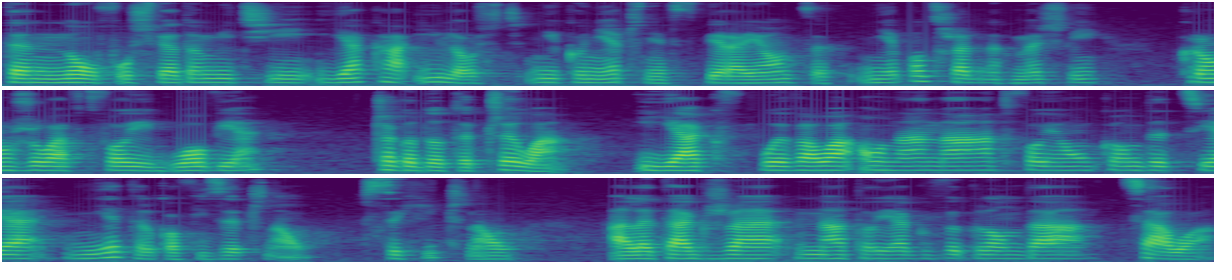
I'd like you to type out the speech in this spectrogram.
Ten nów uświadomi ci, jaka ilość niekoniecznie wspierających, niepotrzebnych myśli krążyła w Twojej głowie, czego dotyczyła i jak wpływała ona na Twoją kondycję nie tylko fizyczną, psychiczną, ale także na to, jak wygląda cała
